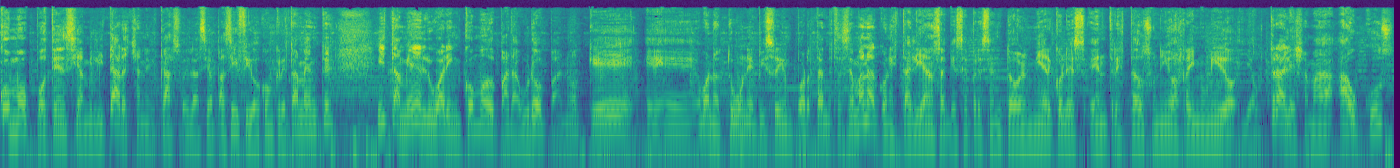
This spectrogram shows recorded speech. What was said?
como potencia militar, ya en el caso del Asia-Pacífico concretamente, y también el lugar incómodo para Europa, ¿no? que eh, bueno, tuvo un episodio importante esta semana con esta alianza que se presentó el miércoles entre Estados Unidos, Reino Unido y Australia, llamada AUKUS.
